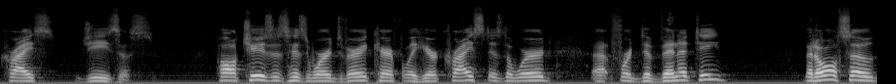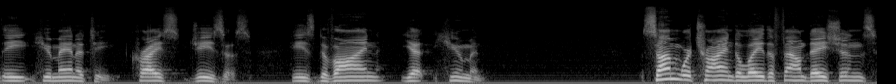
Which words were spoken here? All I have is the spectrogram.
Christ Jesus. Paul chooses his words very carefully here. Christ is the word uh, for divinity, but also the humanity. Christ Jesus. He's divine yet human. Some were trying to lay the foundations,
